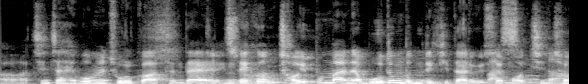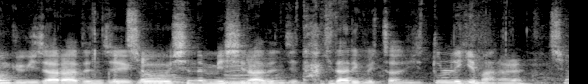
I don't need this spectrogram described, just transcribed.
어, 진짜 해보면 좋을 것 같은데, 그쵸. 근데 그건 저희뿐만 아니라 모든 분들이 기다리고 있어요. 뭐 맞습니다. 진청규 기자라든지 그쵸. 음. 그 신은미 씨라든지 다 기다리고 있죠. 이 뚫리기만을. 그렇죠.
